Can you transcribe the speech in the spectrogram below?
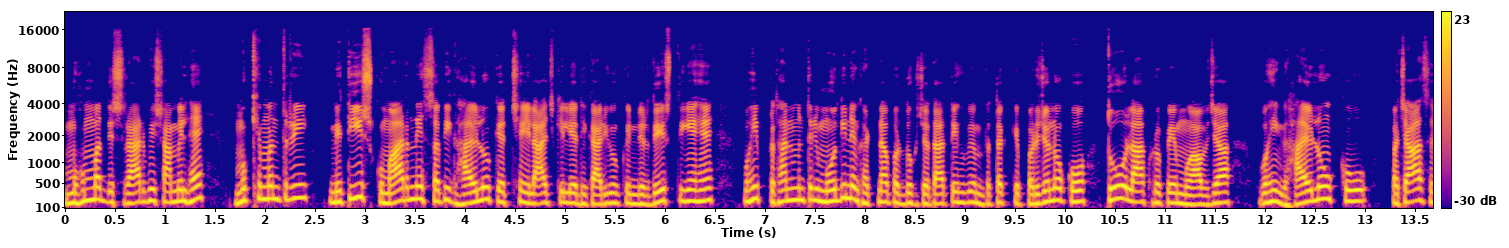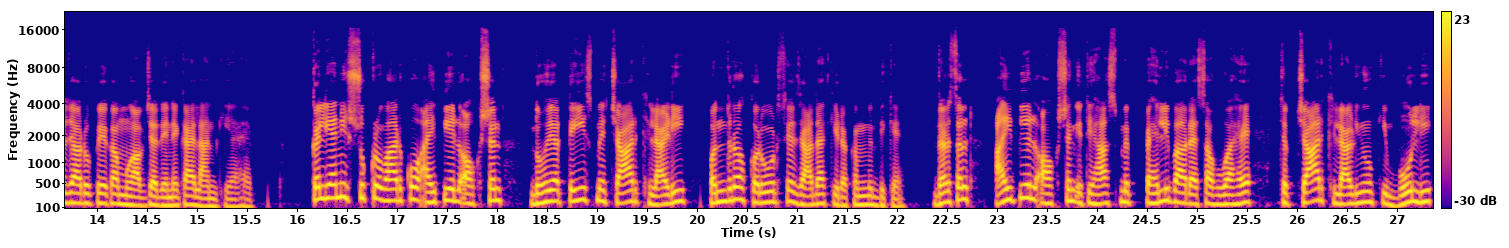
मोहम्मद इसरार भी शामिल हैं। मुख्यमंत्री नीतीश कुमार ने सभी घायलों के अच्छे इलाज के लिए अधिकारियों के निर्देश दिए हैं। वहीं प्रधानमंत्री मोदी ने घटना पर दुख जताते हुए मृतक के परिजनों को दो लाख रुपए मुआवजा, वहीं घायलों को पचास हज़ार रुपये का मुआवजा देने का ऐलान किया है। कल यानी शुक्रवार को आईपीएल ऑक्शन 2023 में चार खिलाड़ी 15 करोड़ से ज़्यादा की रकम में बिके। दरअसल, आईपीएल ऑक्शन इतिहास में पहली बार ऐसा हुआ है जब चार खिलाड़ियों की बोली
